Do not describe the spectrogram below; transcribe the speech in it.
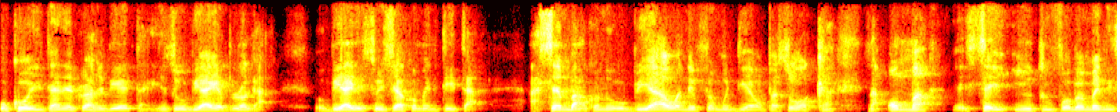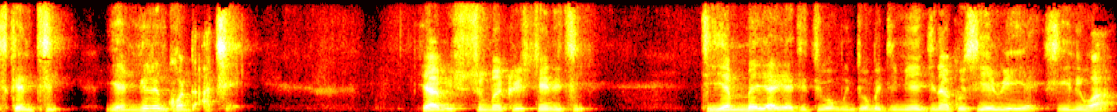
wokɔ internet kora so deɛ ɛtan nso obiara yɛ blogger obiara yɛ social commentator. Asɛm baako no obiara wɔ ne fam deɛ ɔpɛ so ɔka na ɔma eh, sɛ youtube fo bɛma ne sika nti yɛnwere nkɔ daakye. Yɛabi suma christianity. Nti yɛmmɛ yi a yɛtete wɔn mu nti wɔbɛtumi agyina kɔsi awie yɛ hyia ni hɔ a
